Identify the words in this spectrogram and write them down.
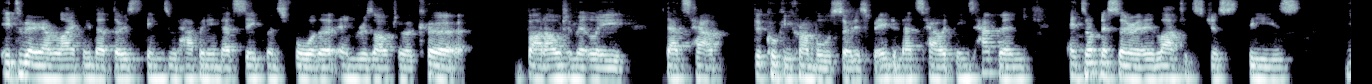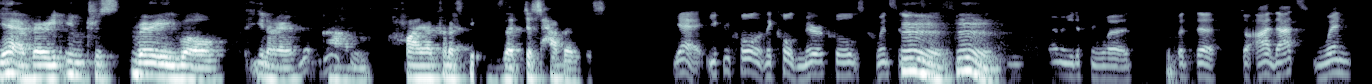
it's very unlikely that those things would happen in that sequence for the end result to occur, but ultimately that's how the cookie crumbles, so to speak, and that's how things happened. It's not necessarily luck; it's just these, yeah, very interest, very well, you know, um, higher kind of things that just happens. Yeah, you can call it. They called miracles, coincidences, mm, mm. so many different words. But the so I that's when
